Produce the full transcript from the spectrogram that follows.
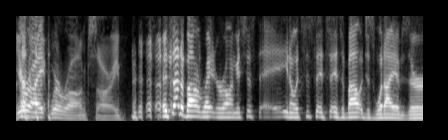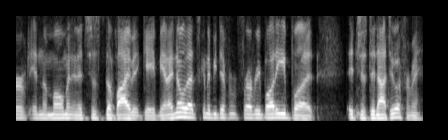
You're right. We're wrong. Sorry. it's not about right or wrong. It's just eh, you know, it's just it's it's about just what I observed in the moment, and it's just the vibe it gave me. And I know that's going to be different for everybody, but it just did not do it for me.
